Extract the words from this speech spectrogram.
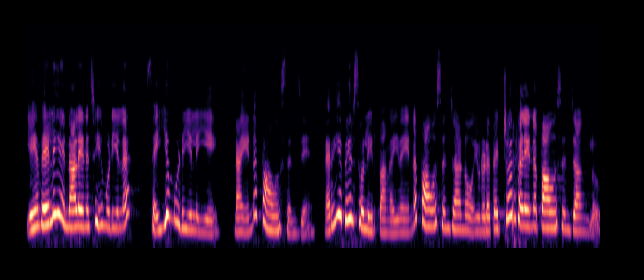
என் வேலையை என்னால என்ன செய்ய முடியல? செய்ய முடியலையே. நான் என்ன பாவம் செஞ்சேன்? நிறைய பேர் சொல்லியிருப்பாங்க இவன் என்ன பாவம் செஞ்சானோ? இவனோட பெற்றோர்கள் என்ன பாவம் செஞ்சாங்களோ?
